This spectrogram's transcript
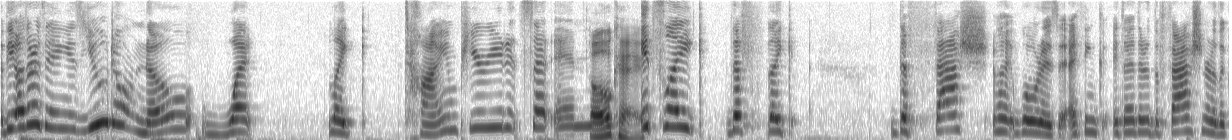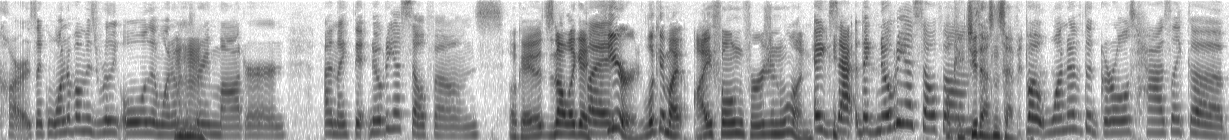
the other thing is you don't know what like time period it's set in. Oh, okay. It's like the like the fashion like what is it? I think it's either the fashion or the cars. Like one of them is really old and one of them Mm-hmm. is very modern. And like the, nobody has cell phones. okay, it's not like a here. Look at my iPhone version one. Exactly. like nobody has cell phones. Okay, 2007. But one of the girls has like a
